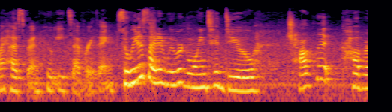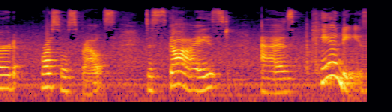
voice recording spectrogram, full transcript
my husband who eats everything. So we decided we were going to do chocolate covered Brussels sprouts disguised as candies.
